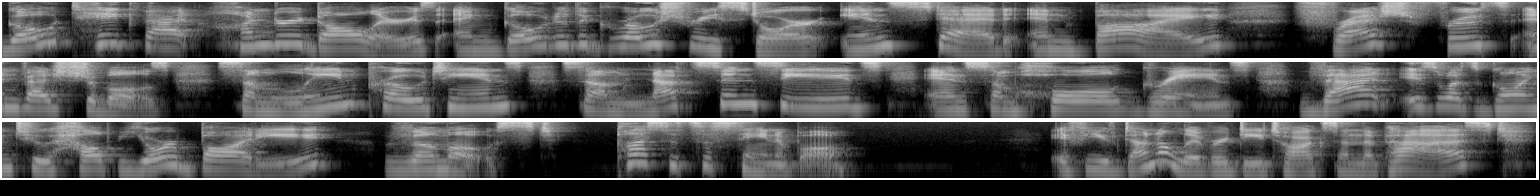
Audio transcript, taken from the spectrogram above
Go take that $100 and go to the grocery store instead and buy fresh fruits and vegetables, some lean proteins, some nuts and seeds, and some whole grains. That is what's going to help your body the most. Plus, it's sustainable. If you've done a liver detox in the past,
